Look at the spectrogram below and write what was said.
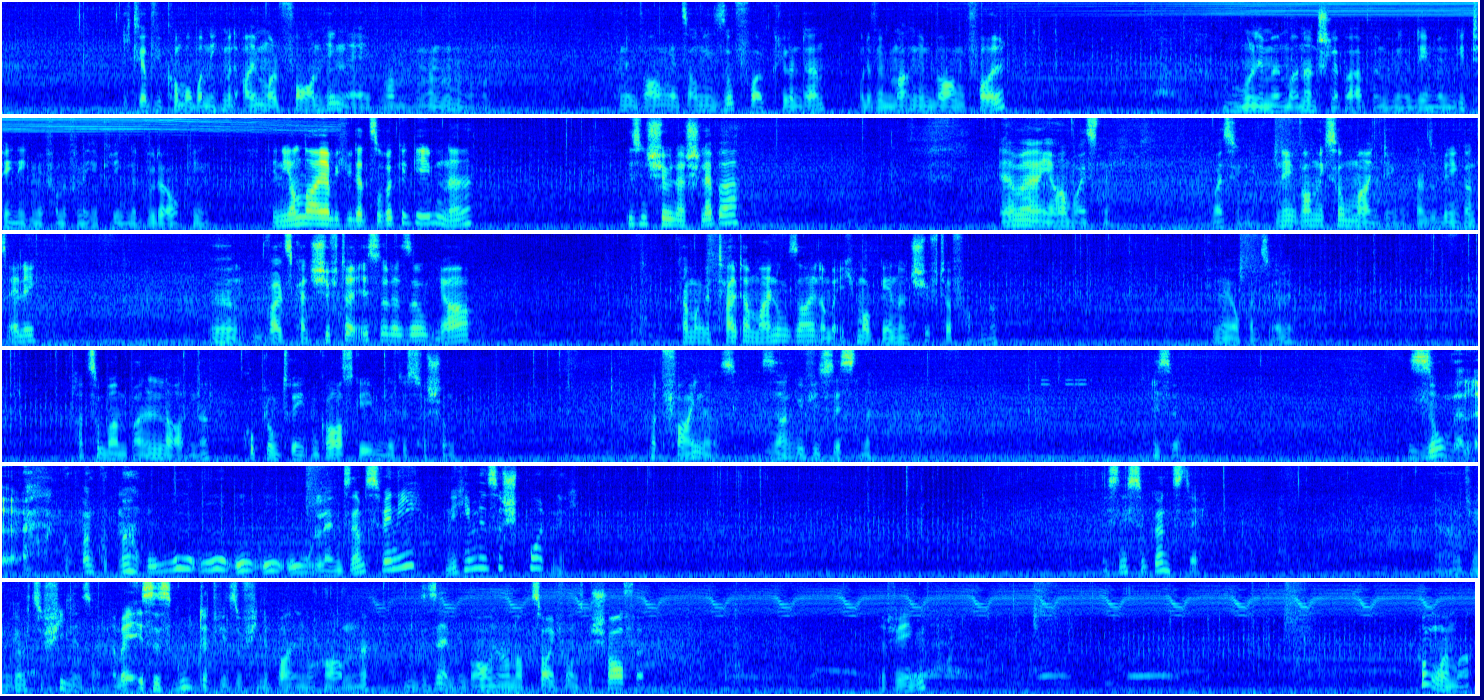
Ich glaube, wir kommen aber nicht mit einmal vorn hin, ey. Ich kann den Wagen jetzt auch nicht so voll klüntern. Oder wir machen den Wagen voll. Und holen ihn mit einem anderen Schlepper ab, wenn wir den mit dem GT nicht mehr von der Fläche kriegen. Das würde auch gehen. Den Hyundai habe ich wieder zurückgegeben, ne? Ist ein schöner Schlepper. Aber ja, weiß nicht. Weiß ich nicht. Ne, war nicht so mein Ding. Also bin ich ganz ehrlich. Äh, Weil es kein Shifter ist oder so, ja. Kann man geteilter Meinung sein, aber ich mag gerne einen Shifter fahren, ne? Bin ja auch ganz ehrlich. Gerade so beim Ballenladen, ne? Kupplung treten, Gas geben, das ist ja schon was Feines. Sagen wir, wie es ist, ne? Ist so. So, Lalle. Guck mal, guck mal. Oh, oh, oh, oh, oh. Langsam, Svenny. Nicht immer so sportlich. Ist nicht so günstig das werden, glaube ich, zu viele sein. Aber ist es gut, dass wir so viele Ballen noch haben, ne? Wie gesagt, wir brauchen ja auch noch Zeug für unsere Schafe. Deswegen. Gucken wir mal.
